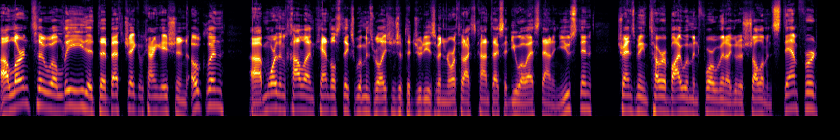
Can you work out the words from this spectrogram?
Uh, learn to uh, lead at the Beth Jacob Congregation in Oakland. Uh, more than challah and candlesticks, women's relationship to Judaism in an Orthodox context at UOS down in Houston. Transmitting Torah by women for women. Agudath Sholom in Stamford.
